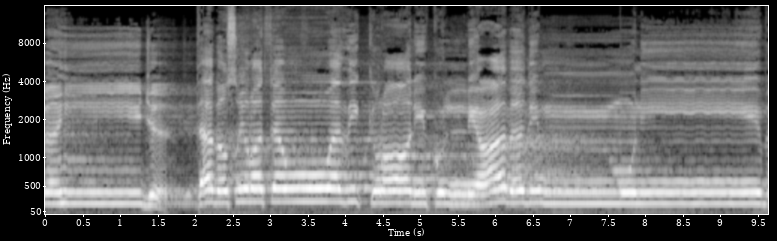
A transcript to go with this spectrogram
بهيج تبصرة وذكرى لكل عبد منيب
